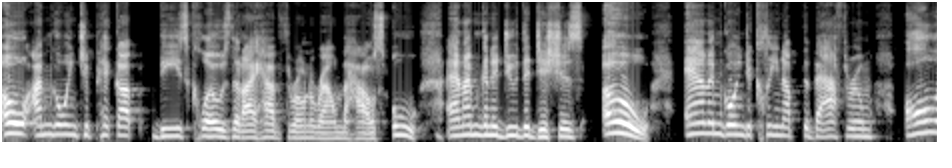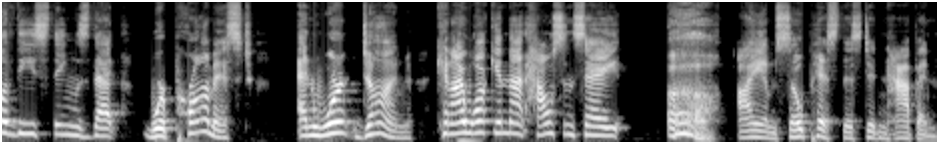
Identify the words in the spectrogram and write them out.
Oh, I'm going to pick up these clothes that I have thrown around the house. Oh, and I'm going to do the dishes. Oh, and I'm going to clean up the bathroom. All of these things that were promised and weren't done, can I walk in that house and say, Ugh, I am so pissed this didn't happen?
